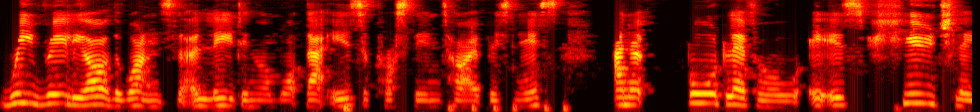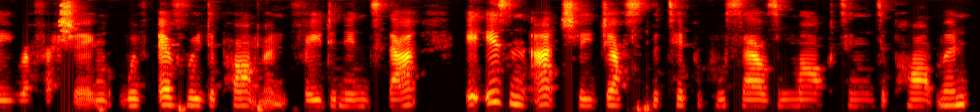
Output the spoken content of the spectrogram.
we really are the ones that are leading on what that is across the entire business. And at board level, it is hugely refreshing with every department feeding into that. It isn't actually just the typical sales and marketing department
